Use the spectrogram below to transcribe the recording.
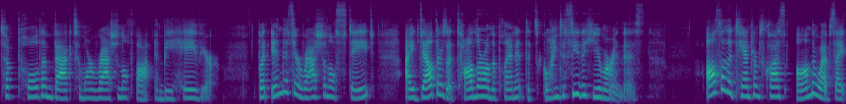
to pull them back to more rational thought and behavior. But in this irrational state, I doubt there's a toddler on the planet that's going to see the humor in this. Also, the tantrums class on the website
